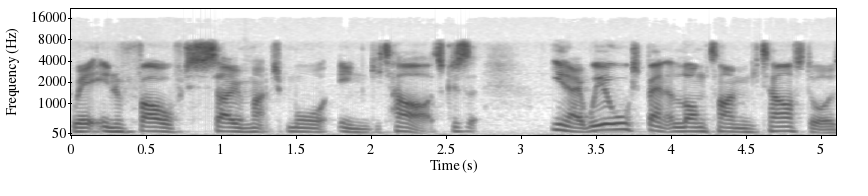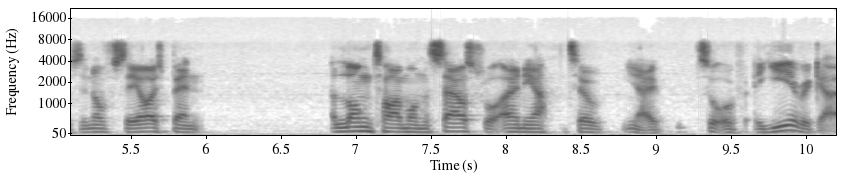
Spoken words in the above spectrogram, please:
we're involved so much more in guitars? Because you know we all spent a long time in guitar stores, and obviously I spent a long time on the sales floor only up until you know sort of a year ago.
